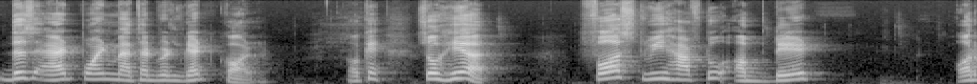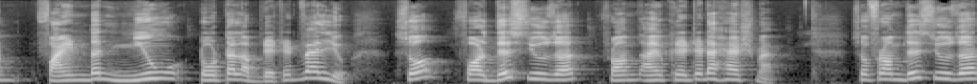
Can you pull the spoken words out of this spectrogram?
this add point method will get called. Okay. So here first we have to update or find the new total updated value so for this user from I have created a hash map. So from this user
